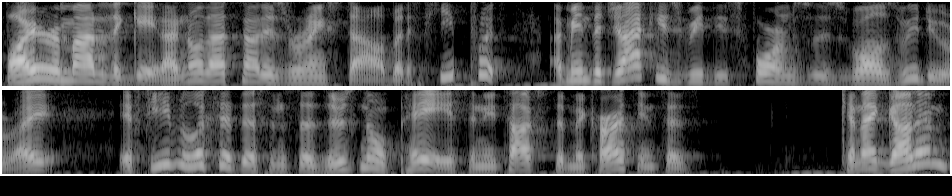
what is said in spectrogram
fire him out of the gate. I know that's not his running style, but if he put, I mean, the jockeys read these forms as well as we do, right? If he looks at this and says there's no pace, and he talks to McCarthy and says, "Can I gun him?"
